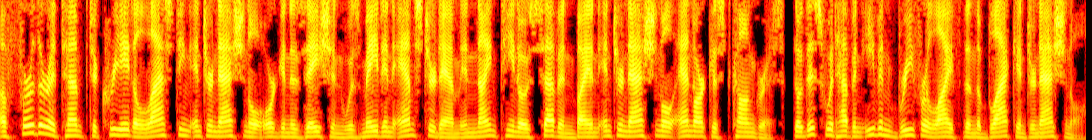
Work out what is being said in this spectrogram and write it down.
A further attempt to create a lasting international organization was made in Amsterdam in 1907 by an International Anarchist Congress, though this would have an even briefer life than the Black International.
